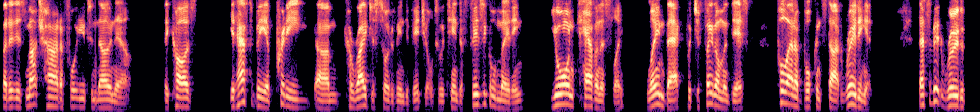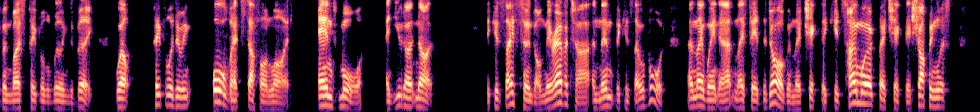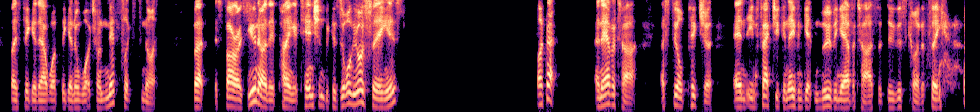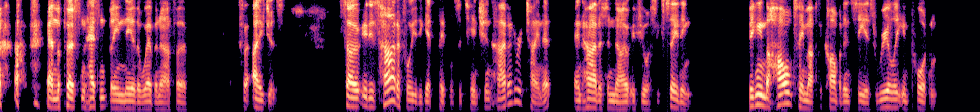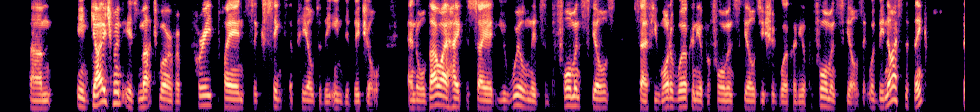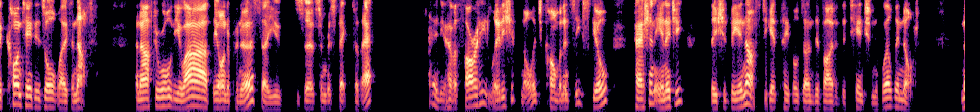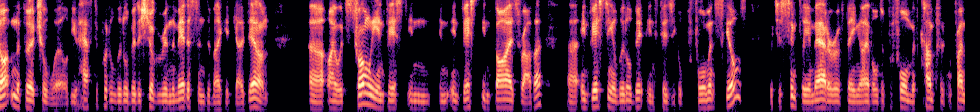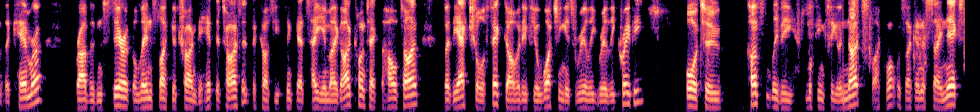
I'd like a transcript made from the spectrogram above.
but it is much harder for you to know now because you'd have to be a pretty um, courageous sort of individual to attend a physical meeting, yawn cavernously, lean back, put your feet on the desk, pull out a book and start reading it. That's a bit ruder than most people are willing to be. Well, people are doing all that stuff online and more, and you don't know because they turned on their avatar and then because they were bored and they went out and they fed the dog and they checked their kids' homework, they checked their shopping list, they figured out what they're going to watch on Netflix tonight. But as far as you know, they're paying attention because all you're seeing is like that an avatar, a still picture. And in fact, you can even get moving avatars that do this kind of thing. and the person hasn't been near the webinar for, for ages. So it is harder for you to get people's attention, harder to retain it, and harder to know if you're succeeding. Bringing the whole team up to competency is really important. Um, engagement is much more of a pre-planned, succinct appeal to the individual. And although I hate to say it, you will need some performance skills so if you want to work on your performance skills, you should work on your performance skills. It would be nice to think the content is always enough. And after all, you are the entrepreneur, so you deserve some respect for that. And you have authority, leadership, knowledge, competency, skill, passion, energy. These should be enough to get people's undivided attention. Well, they're not. Not in the virtual world. You have to put a little bit of sugar in the medicine to make it go down. Uh, I would strongly invest in, invest in invest advise rather uh, investing a little bit in physical performance skills, which is simply a matter of being able to perform with comfort in front of the camera rather than stare at the lens like you're trying to hypnotize it because you think that's how you make eye contact the whole time. But the actual effect of it, if you're watching, is really, really creepy. Or to constantly be looking for your notes, like what was I going to say next?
